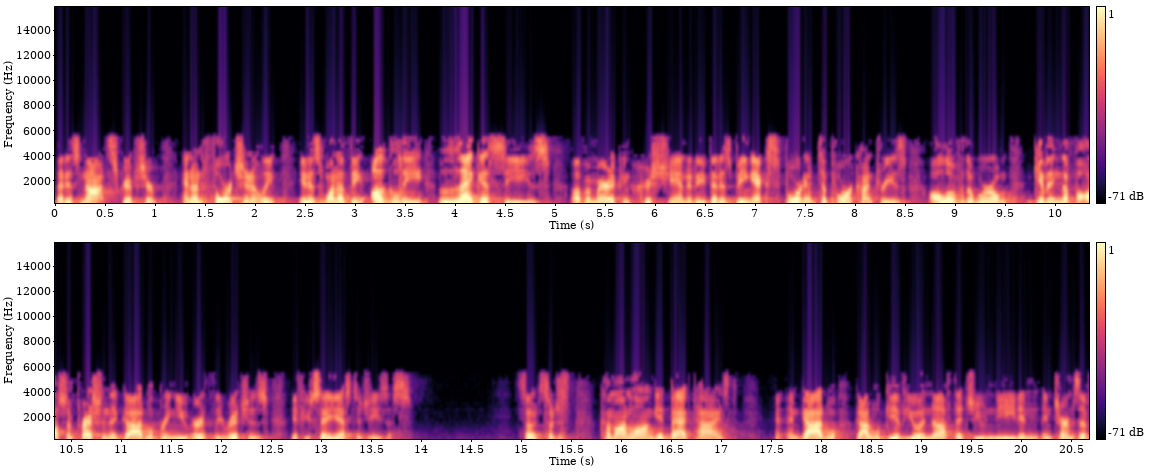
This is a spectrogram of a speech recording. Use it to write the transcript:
that is not Scripture. And unfortunately, it is one of the ugly legacies of American Christianity that is being exported to poor countries all over the world, giving the false impression that God will bring you earthly riches if you say yes to Jesus. So, so just come on along, get baptized, and God will, God will give you enough that you need in, in terms of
